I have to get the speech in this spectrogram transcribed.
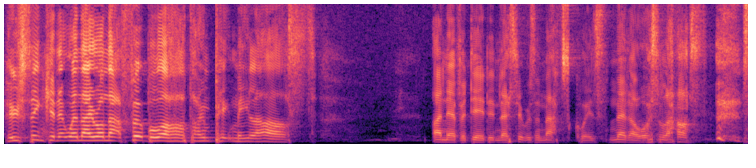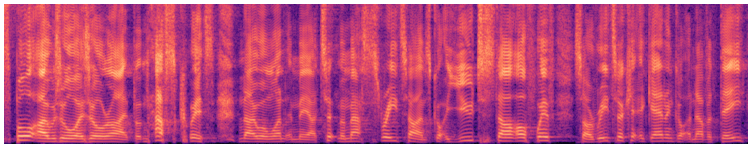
Who's thinking that when they were on that football, oh, don't pick me last? I never did unless it was a maths quiz, and then I was last. Sport, I was always all right, but maths quiz, no one wanted me. I took my maths three times, got a U to start off with, so I retook it again and got another D,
